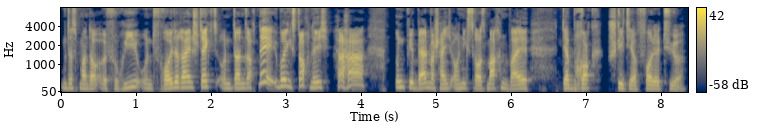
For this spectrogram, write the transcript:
und dass man da Euphorie und Freude reinsteckt und dann sagt, nee, übrigens doch nicht, haha. und wir werden wahrscheinlich auch nichts draus machen, weil der Brock steht ja vor der Tür.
